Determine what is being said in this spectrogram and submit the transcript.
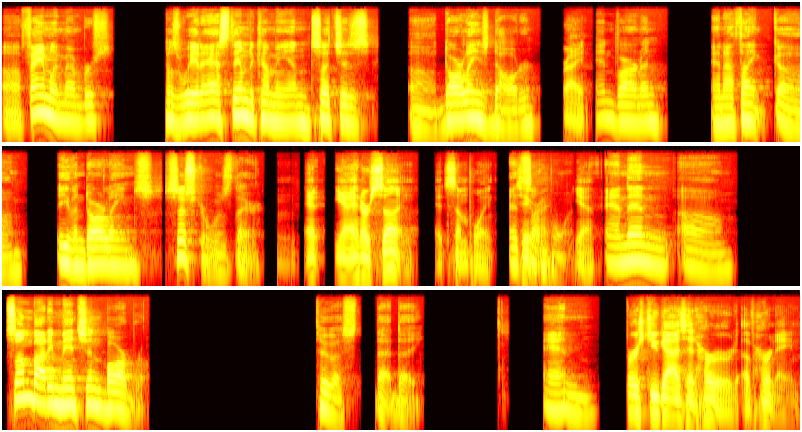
uh, family members because we had asked them to come in, such as uh, Darlene's daughter Right. and Vernon, and I think uh, even Darlene's sister was there And yeah, and her son at some point. at too, some right? point. Yeah. And then um, somebody mentioned Barbara to us that day, and First, you guys had heard of her name.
